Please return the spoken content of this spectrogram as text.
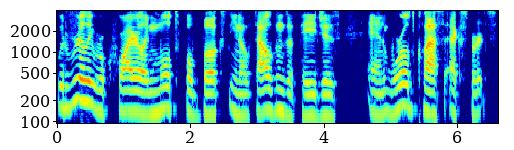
would really require like multiple books, you know, thousands of pages and world class experts.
